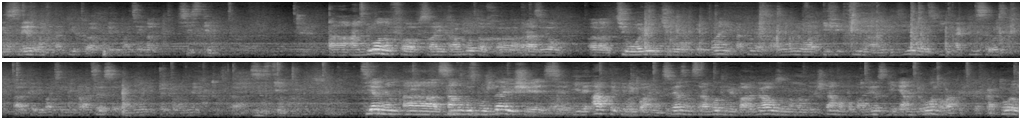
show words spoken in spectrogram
исследования таких колебательных систем. Андронов в своих работах развил теорию, теорию колебаний, которая позволила эффективно анализировать и описывать колебательные процессы во многих прикладных системе. Термин э, самовозбуждающееся или автоколебания связан с работами Баргаузена, Мандельштама, Пополевски и Андронова, в которых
